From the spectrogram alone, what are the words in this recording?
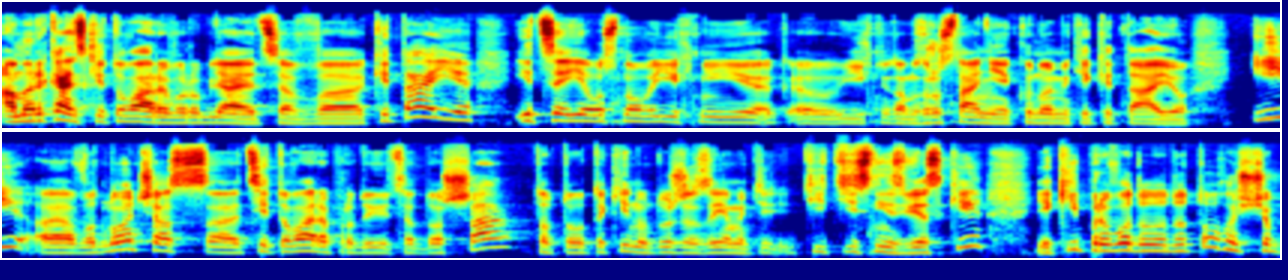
американські товари виробляються в Китаї, і це є основа їхньої е, їхнього там зростання економіки Китаю. І е, водночас е, ці товари продаються до США, тобто такі ну дуже взаємоті ті тісні зв'язки, які приводили до того, щоб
